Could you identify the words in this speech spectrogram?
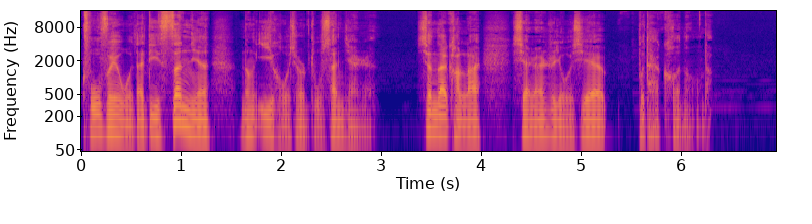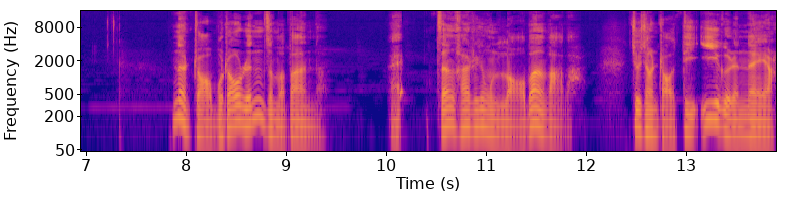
除非我在第三年能一口气渡三千人。现在看来，显然是有些不太可能的。那找不着人怎么办呢？哎，咱还是用老办法吧，就像找第一个人那样，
